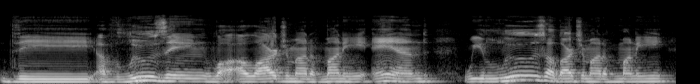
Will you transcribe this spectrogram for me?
the of losing a large amount of money and we lose a large amount of money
